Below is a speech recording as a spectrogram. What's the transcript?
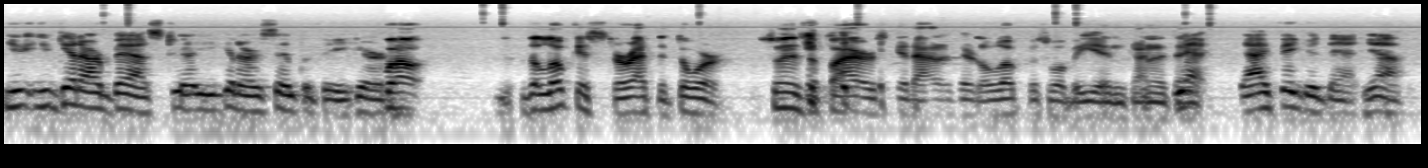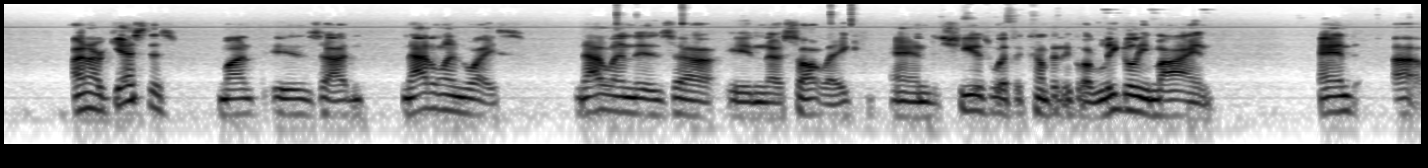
you you get our best. Uh, you get our sympathy here. Well, the locusts are at the door soon as the fires get out of there, the locusts will be in, kind of thing. Yeah, yeah I figured that. Yeah. And our guest this month is uh, Weiss. Natalyn is uh, in uh, Salt Lake, and she is with a company called Legally Mine. And uh,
